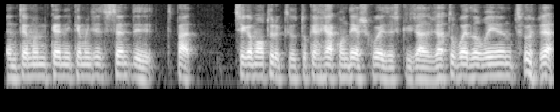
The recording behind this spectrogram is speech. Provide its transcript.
Portanto, é uma mecânica muito interessante de, de pá, chega uma altura que eu estou a carregar com 10 coisas que já já estou bué de lento, já,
